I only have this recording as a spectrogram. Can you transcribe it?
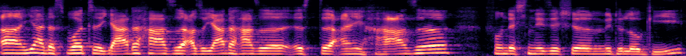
Uh, ja, das Wort Jadehase, also Jadehase ist äh, ein Hase von der chinesischen Mythologie.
